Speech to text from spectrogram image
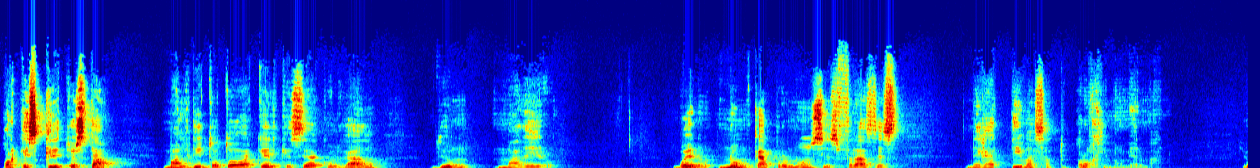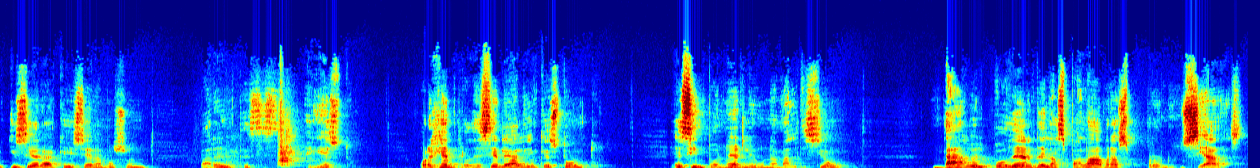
porque escrito está, maldito todo aquel que sea colgado de un madero. Bueno, nunca pronuncies frases negativas a tu prójimo, mi hermano. Yo quisiera que hiciéramos un paréntesis en esto. Por ejemplo, decirle a alguien que es tonto es imponerle una maldición. Dado el poder de las palabras pronunciadas,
